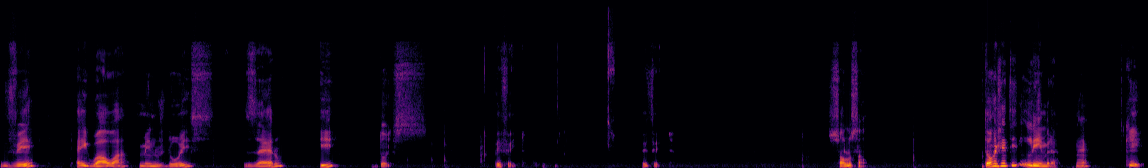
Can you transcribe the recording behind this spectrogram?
V é igual a menos 2, 0 e 2. Perfeito. Perfeito. Solução. Então a gente lembra, né, que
